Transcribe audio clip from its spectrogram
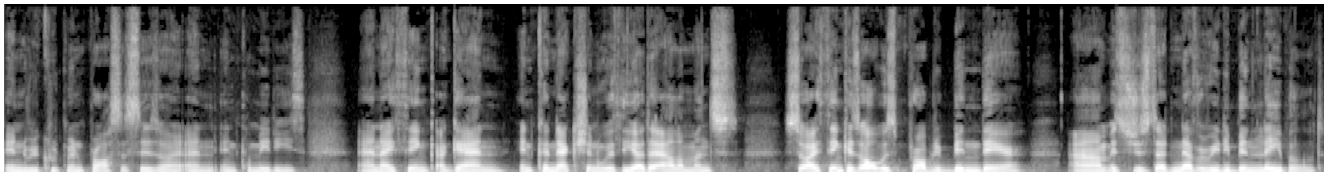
in recruitment processes or and in committees, and I think again in connection with the other elements. So I think it's always probably been there, um, it's just that never really been labeled.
